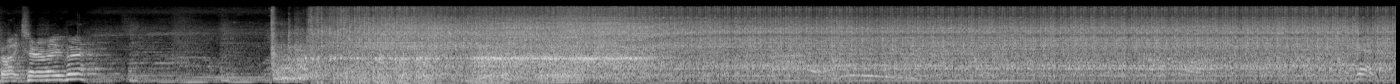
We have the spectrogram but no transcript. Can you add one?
Right, turn her over. Again.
